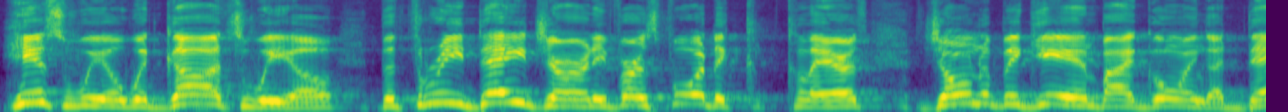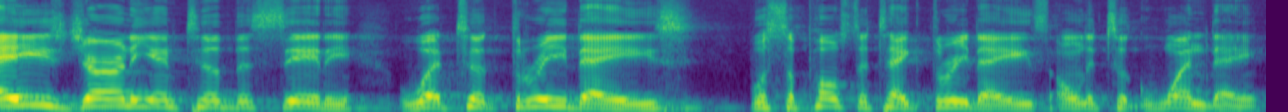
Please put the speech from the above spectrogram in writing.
his will with God's will, the three day journey, verse 4 declares Jonah began by going a day's journey into the city. What took three days was supposed to take three days, only took one day.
